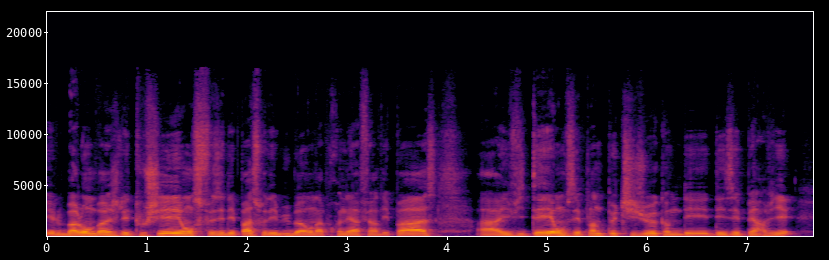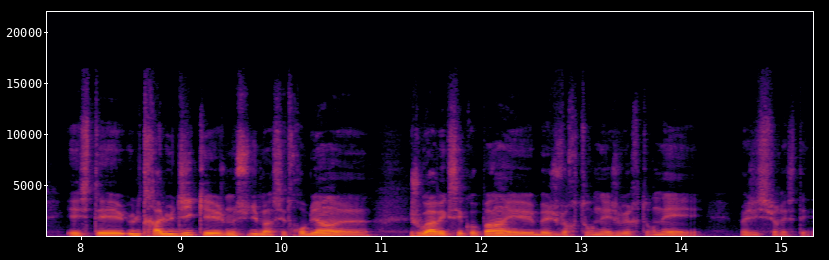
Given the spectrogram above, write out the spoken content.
Et le ballon, bah, je l'ai touché, on se faisait des passes. Au début, bah, on apprenait à faire des passes, à éviter. On faisait plein de petits jeux comme des, éperviers. Et c'était ultra ludique. Et je me suis dit, bah, c'est trop bien jouer avec ses copains. Et bah, je vais retourner, je vais retourner. Et bah, j'y suis resté.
